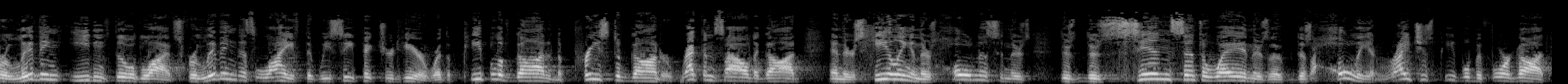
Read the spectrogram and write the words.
for living Eden filled lives, for living this life that we see pictured here, where the people of God and the priest of God are reconciled to God, and there's healing and there's wholeness and there's, there's, there's sin sent away and there's a, there's a holy and righteous people before God.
